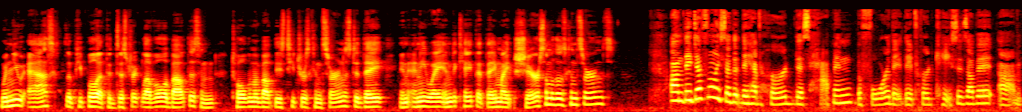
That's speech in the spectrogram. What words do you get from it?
When you asked the people at the district level about this and told them about these teachers' concerns, did they in any way indicate that they might share some of those concerns? Um, they definitely said that they have heard this happen before. They, they've heard cases of it. Um,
